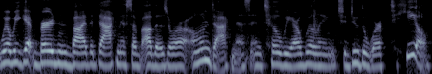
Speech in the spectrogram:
where we get burdened by the darkness of others or our own darkness until we are willing to do the work to heal.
